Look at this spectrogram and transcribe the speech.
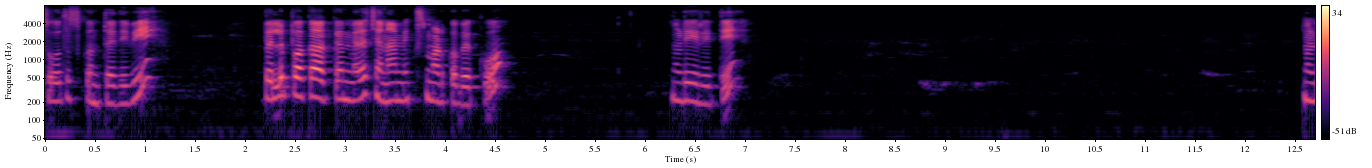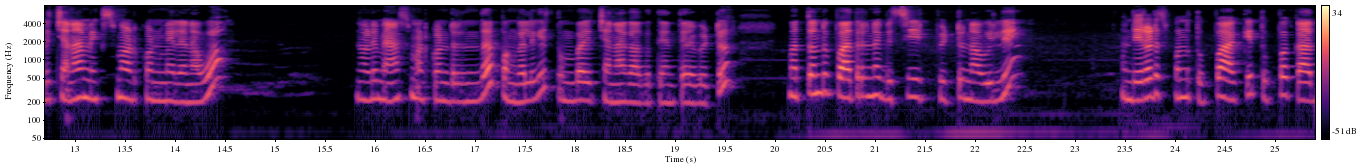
ಸೋದಿಸ್ಕೊತಾ ಇದ್ದೀವಿ ಬೆಲ್ಲ ಪಾಕ ಹಾಕಿದ್ಮೇಲೆ ಚೆನ್ನಾಗಿ ಮಿಕ್ಸ್ ಮಾಡ್ಕೋಬೇಕು. ನೋಡಿ ಈ ರೀತಿ. ನೋಡಿ, ಚೆನ್ನಾಗಿ ಮಿಕ್ಸ್ ಮಾಡ್ಕೊಂಡ್ಮೇಲೆ ನಾವು ನೋಡಿ ಮ್ಯಾಕ್ಸ್ ಮಾಡ್ಕೊಂಡ್ರಿಂದ ಪೊಂಗಲಿಗೆ ತುಂಬ ಚೆನ್ನಾಗಾಗುತ್ತೆ ಅಂತ ಹೇಳ್ಬಿಟ್ಟು ಮತ್ತೊಂದು ಪಾತ್ರೆನ ಬಿಸಿ ಇಟ್ಬಿಟ್ಟು ನಾವಿಲ್ಲಿ ಒಂದೆರಡು ಸ್ಪೂನ್ ತುಪ್ಪ ಹಾಕಿ, ತುಪ್ಪ ಕಾದ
